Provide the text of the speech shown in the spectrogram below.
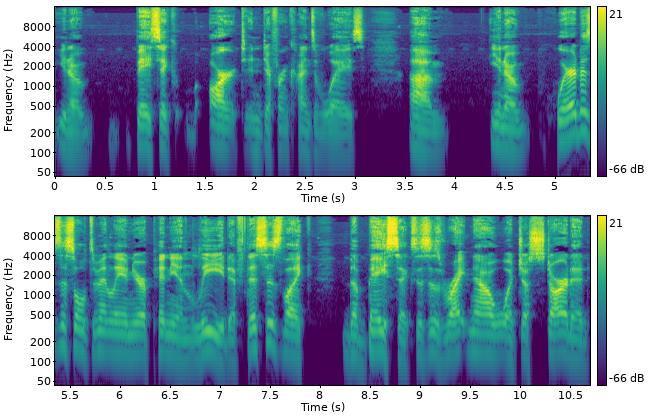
you know, basic art in different kinds of ways. Um, you know, where does this ultimately, in your opinion, lead? If this is like the basics. This is right now what just started.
